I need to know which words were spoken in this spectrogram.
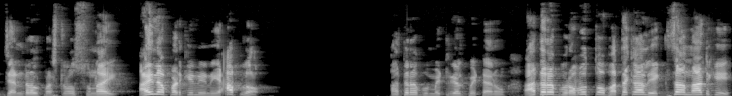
జనరల్ ప్రశ్నలు వస్తున్నాయి. అయినప్పటికీ నేను యాప్లో అదనపు మెటీరియల్ పెట్టాను. అదనపు ప్రభుత్వ పథకాలు ఎగ్జామ్ నాటికి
